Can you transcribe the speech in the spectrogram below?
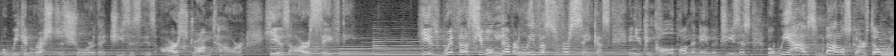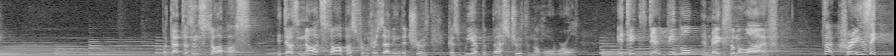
But we can rest assured that Jesus is our strong tower, he is our safety. He is with us. He will never leave us, forsake us. And you can call upon the name of Jesus. But we have some battle scars, don't we? But that doesn't stop us. It does not stop us from presenting the truth because we have the best truth in the whole world. It takes dead people and makes them alive. Is that crazy?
